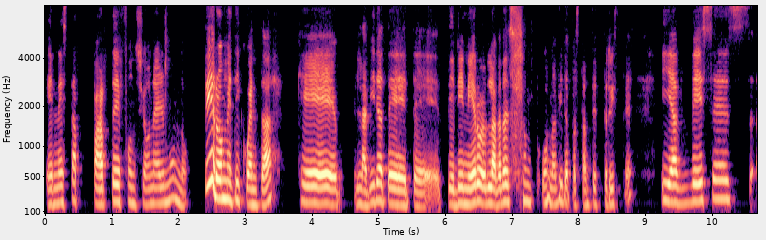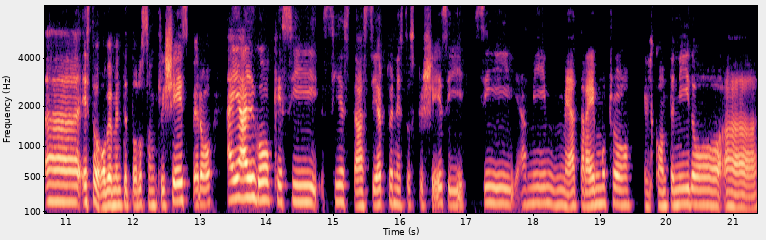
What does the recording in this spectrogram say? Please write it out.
en esta parte funciona el mundo. Pero me di cuenta que la vida de, dinero, la verdad es una vida bastante triste. Y a veces, ah, esto obviamente todos son clichés, pero hay algo que sí, sí está cierto en estos clichés y sí, a mí me atrae mucho el contenido, uh,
